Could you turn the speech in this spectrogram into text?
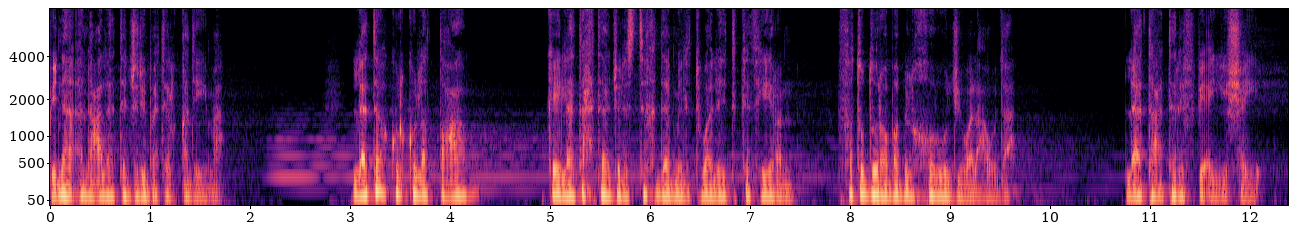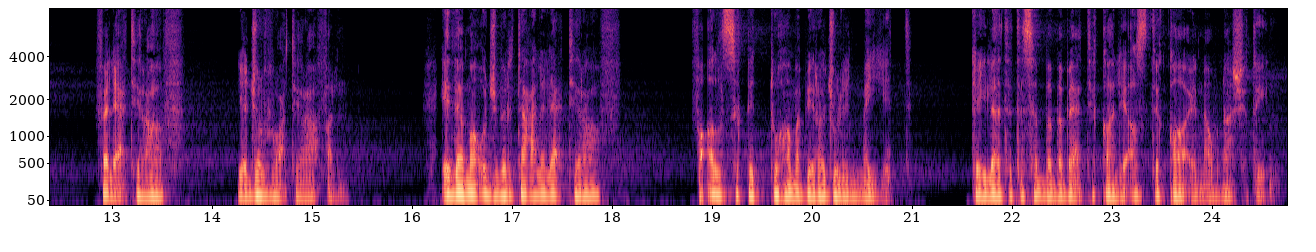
بناء على تجربتي القديمة. لا تأكل كل الطعام كي لا تحتاج لاستخدام التواليت كثيرا فتضرب بالخروج والعودة. لا تعترف بأي شيء فالاعتراف يجر اعترافا. إذا ما أجبرت على الاعتراف فألصق التهم برجل ميت كي لا تتسبب باعتقال أصدقاء أو ناشطين.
